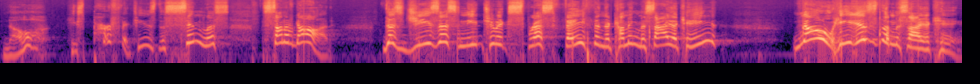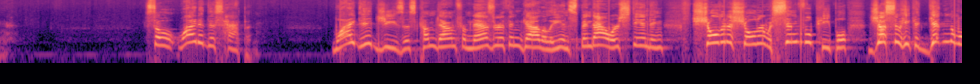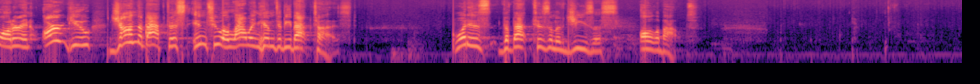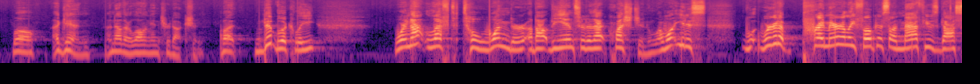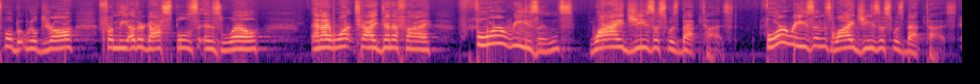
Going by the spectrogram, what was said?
No, he's perfect. He is the sinless Son of God. Does Jesus need to express faith in the coming Messiah King? No, he is the Messiah King. So, why did this happen? Why did Jesus come down from Nazareth in Galilee and spend hours standing shoulder to shoulder with sinful people just so he could get in the water and argue John the Baptist into allowing him to be baptized? What is the baptism of Jesus all about? Well, again, another long introduction. But biblically, we're not left to wonder about the answer to that question. I want you to, we're going to primarily focus on Matthew's gospel, but we'll draw from the other gospels as well. And I want to identify four reasons why Jesus was baptized. Four reasons why Jesus was baptized.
